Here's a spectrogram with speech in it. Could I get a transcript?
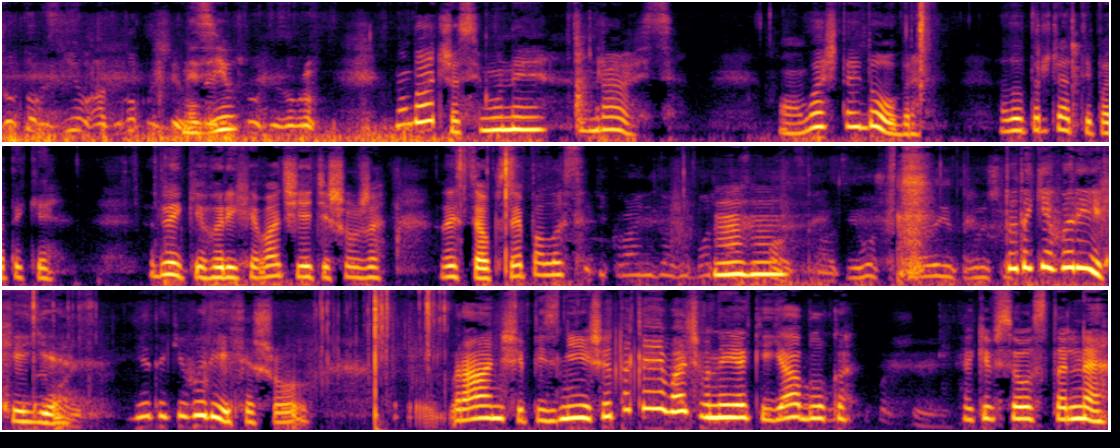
жовток з'їв, а білок лишив. Не з'їв? Ну, бачу, йому не подобається. О, бачите, й добре. А то торчать типа такі. Дві які горіхи, бач, є ті, що вже листя обсипалось. То Тут такі горіхи є. Є такі горіхи, що раніше, пізніше. Таке, бач, вони як і яблука, як і все остальне.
